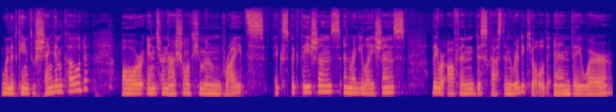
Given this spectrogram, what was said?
When it came to Schengen Code or international human rights expectations and regulations, they were often discussed and ridiculed, and they were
